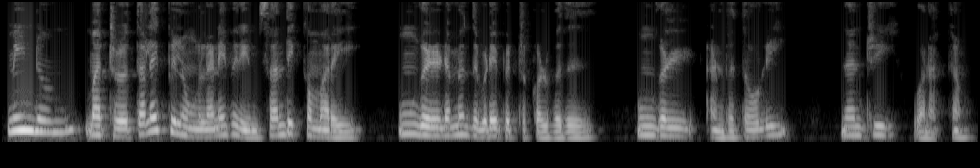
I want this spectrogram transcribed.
மீண்டும் மற்றொரு தலைப்பில் உங்கள் அனைவரையும் சந்திக்கும் வரை உங்களிடமிருந்து விடைபெற்றுக் கொள்வது உங்கள் அன்பு தோழி. நன்றி வணக்கம்.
